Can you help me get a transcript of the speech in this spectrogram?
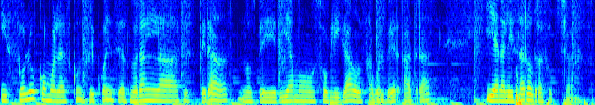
y solo como las consecuencias no eran las esperadas, nos veríamos obligados a volver atrás y analizar otras opciones.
